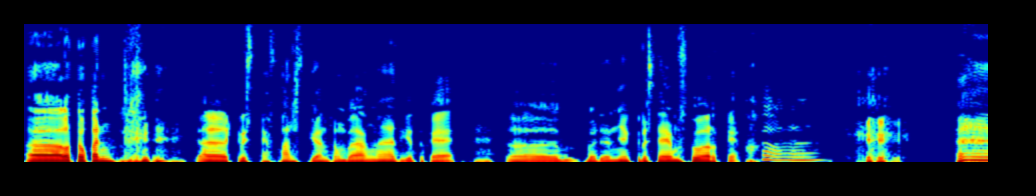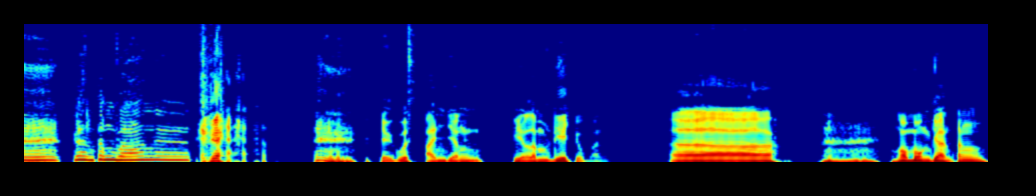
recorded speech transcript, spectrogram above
uh, lo tau kan uh, Chris Evans ganteng banget gitu kayak uh, badannya Chris Hemsworth kayak ganteng banget cewek gue sepanjang film dia cuman uh, ngomong ganteng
